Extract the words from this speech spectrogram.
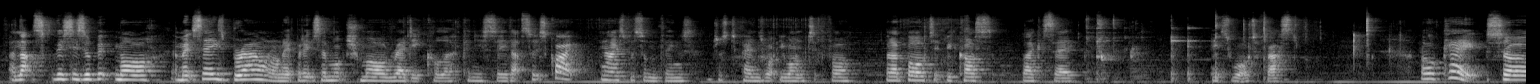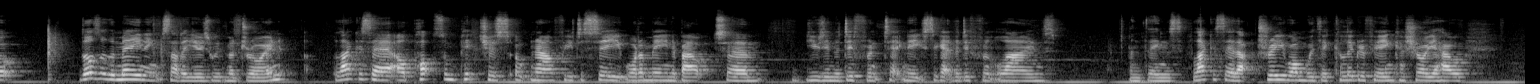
and that's this is a bit more I mean it says brown on it but it's a much more reddy colour. Can you see that? So it's quite nice for some things. It just depends what you want it for. But I bought it because like I say it's water fast okay so those are the main inks that I use with my drawing like I say I'll pop some pictures up now for you to see what I mean about um, using the different techniques to get the different lines and things. Like I say, that tree one with the calligraphy ink, I show you how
